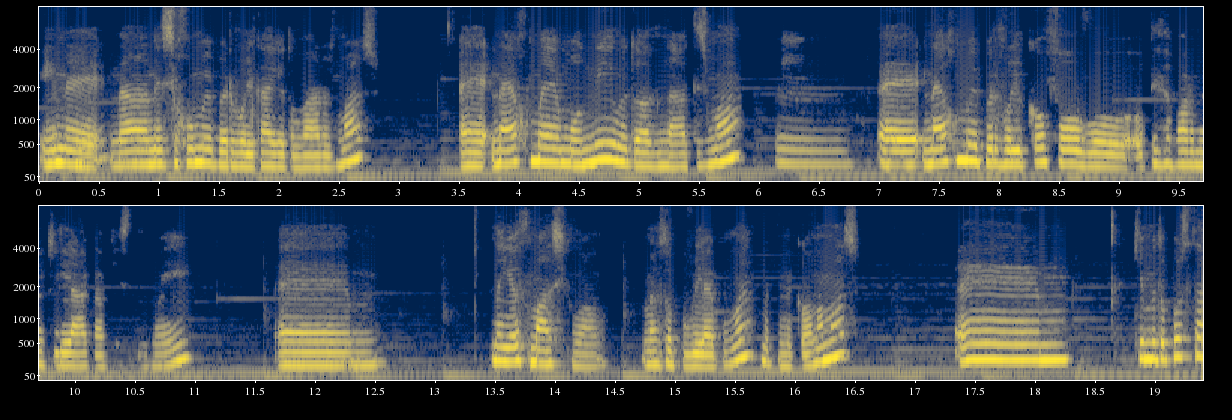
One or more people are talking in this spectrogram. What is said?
Είναι Μμμ. να ανησυχούμε υπερβολικά για το βάρος μας, ε, να έχουμε αιμονή με το αδυνάτισμα, Μμμ. Ε, να έχουμε υπερβολικό φόβο ότι θα πάρουμε κιλά κάποια στιγμή. Ε, να νιώθουμε άσχημα με αυτό που βλέπουμε, με την εικόνα μας. Ε, και με το πώς θα,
